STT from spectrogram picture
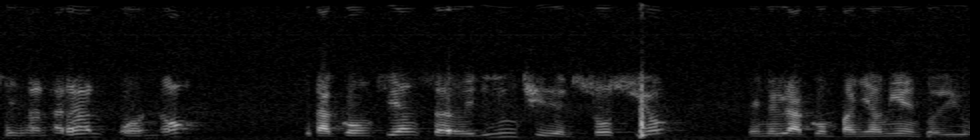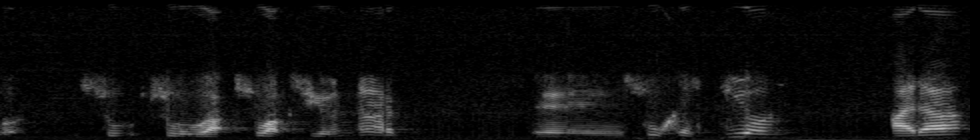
se ganarán o no la confianza del hincha y del socio en el acompañamiento. Digo, su, su, su accionar, eh, su gestión hará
